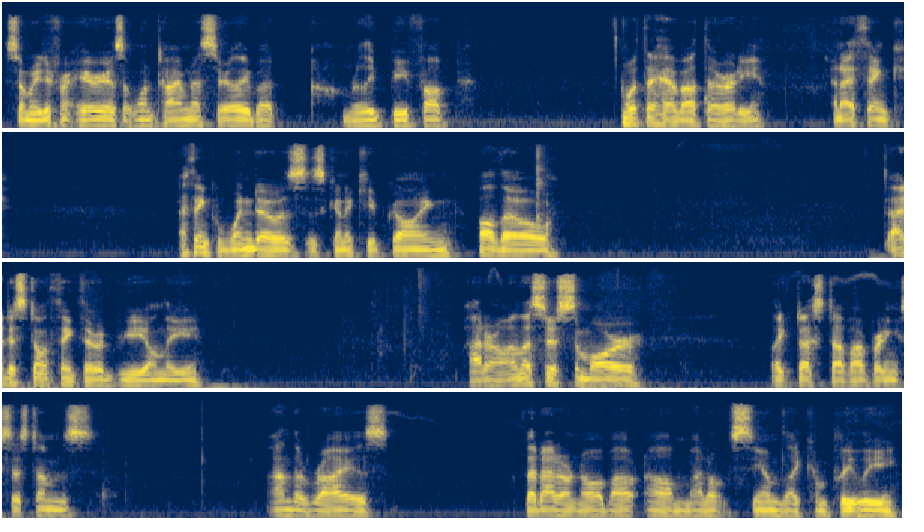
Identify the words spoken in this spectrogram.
so many different areas at one time necessarily, but um, really beef up what they have out there already and I think I think Windows is going to keep going. Although I just don't think there would be only I don't know unless there's some more like desktop operating systems on the rise that I don't know about. Um, I don't see them like completely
